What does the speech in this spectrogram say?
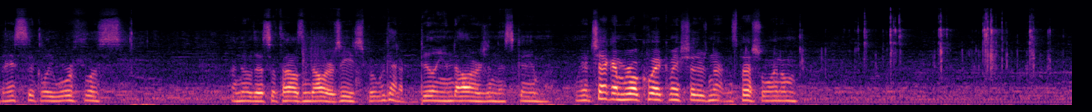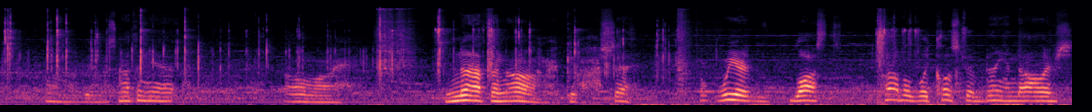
basically worthless I know that's a thousand dollars each, but we got a billion dollars in this game. I'm gonna check them real quick, make sure there's nothing special in them. Oh my goodness, nothing yet. Oh my, nothing. Oh my gosh, that, we are lost probably close to a billion dollars.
